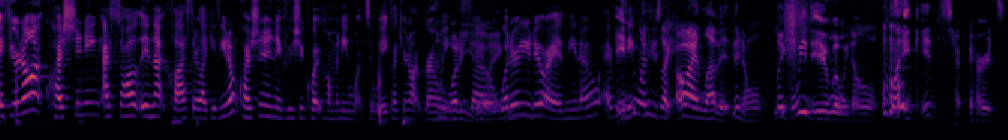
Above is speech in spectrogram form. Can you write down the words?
If you're not questioning, I saw in that class they're like, if you don't question if you should quit comedy once a week, like you're not growing. what are you So, doing? What are you doing? You know, every anyone who's like, "Oh, I love it." They don't. Like we do, but we don't. Like it's it hurts.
